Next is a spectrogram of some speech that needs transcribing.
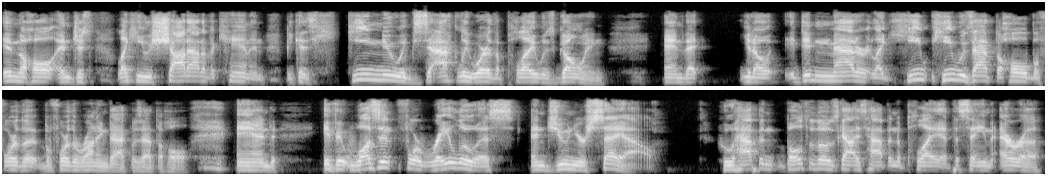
in the hole and just like he was shot out of a cannon because he knew exactly where the play was going and that you know, it didn't matter. Like he he was at the hole before the before the running back was at the hole, and if it wasn't for Ray Lewis and Junior Seau, who happened, both of those guys happened to play at the same era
